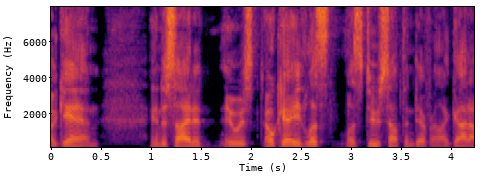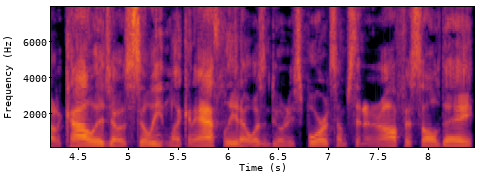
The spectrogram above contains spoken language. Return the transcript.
again, and decided it was okay. Let's let's do something different. I got out of college. I was still eating like an athlete. I wasn't doing any sports. I'm sitting in an office all day.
